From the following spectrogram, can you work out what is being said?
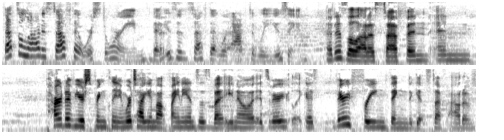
That's a lot of stuff that we're storing that isn't stuff that we're actively using. It is a lot of stuff, and and part of your spring cleaning. We're talking about finances, but you know, it's very like a very freeing thing to get stuff out of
